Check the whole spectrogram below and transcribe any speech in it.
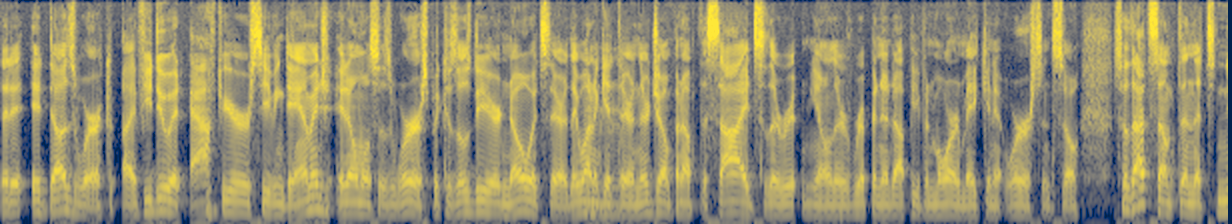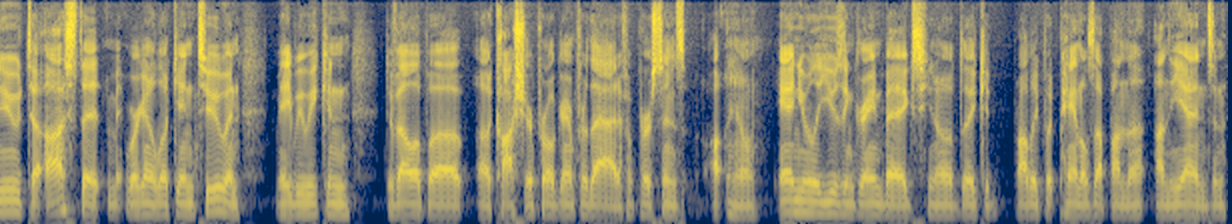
that it, it does work. Uh, if you do it after you're receiving damage, it almost is worse because those deer know it's there. They want to get there and they're jumping up the side, so they're you know they're ripping it up even more and making it worse. And so so that's something that's new to us that we're going to look into, and maybe we can develop a, a cost share program for that. If a person's uh, you know annually using grain bags, you know they could probably put panels up on the on the ends, and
